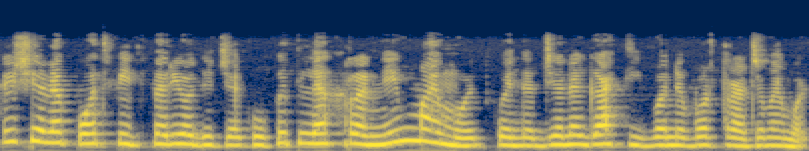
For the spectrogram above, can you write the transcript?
Deci ele pot fi periodice, cu cât le hrănim mai mult cu energie negativă, ne vor trage mai mult.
